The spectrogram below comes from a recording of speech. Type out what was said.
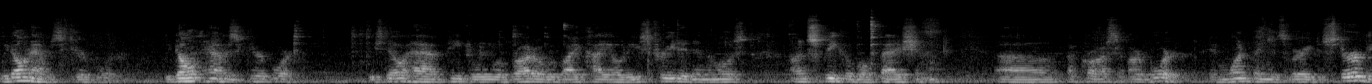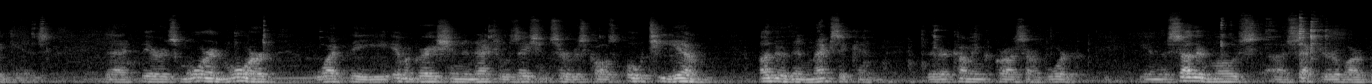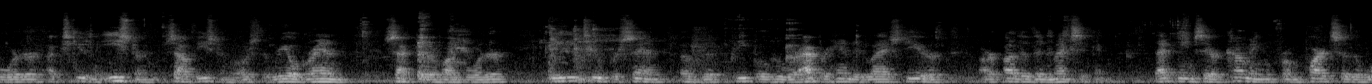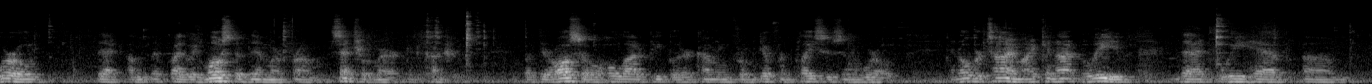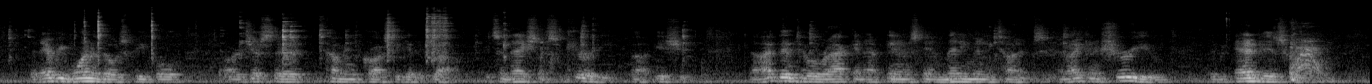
We don't have a secure border. We don't have a secure border. We still have people who were brought over by coyotes, treated in the most unspeakable fashion uh, across our border. And one thing that's very disturbing is that there is more and more what the Immigration and Naturalization Service calls OTM, other than Mexican, that are coming across our border. In the southernmost uh, sector of our border, excuse me, eastern, southeasternmost, the Rio Grande sector of our border, 82% of the people who were apprehended last year are other than Mexican. That means they're coming from parts of the world that, um, that, by the way, most of them are from Central American countries. But there are also a whole lot of people that are coming from different places in the world. And over time, I cannot believe that we have, um, that every one of those people are just there coming across to get a job. It's a national security uh, issue. Now, I've been to Iraq and Afghanistan many, many times, and I can assure you that, and Israel,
